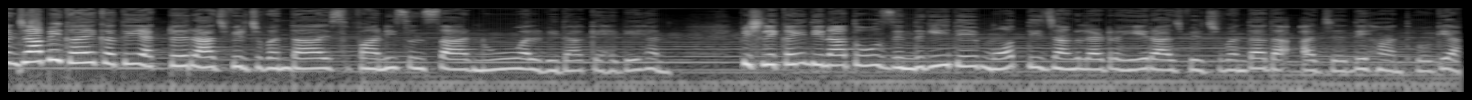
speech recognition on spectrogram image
ਪੰਜਾਬੀ ਗਾਇਕ ਅਤੇ ਐਕਟਰ ਰਾਜਵੀਰ ਜਵੰਦਾ ਇਸ ਫਾਨੀ ਸੰਸਾਰ ਨੂੰ ਅਲਵਿਦਾ ਕਹਿ ਗਏ ਹਨ। ਪਿਛਲੇ ਕਈ ਦਿਨਾਂ ਤੋਂ ਜ਼ਿੰਦਗੀ ਦੇ ਮੌਤ ਦੀ ਜੰਗ ਲੜ ਰਹੇ ਰਾਜਵੀਰ ਜਵੰਦਾ ਦਾ ਅੱਜ ਦੇਹਾਂਤ ਹੋ ਗਿਆ।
